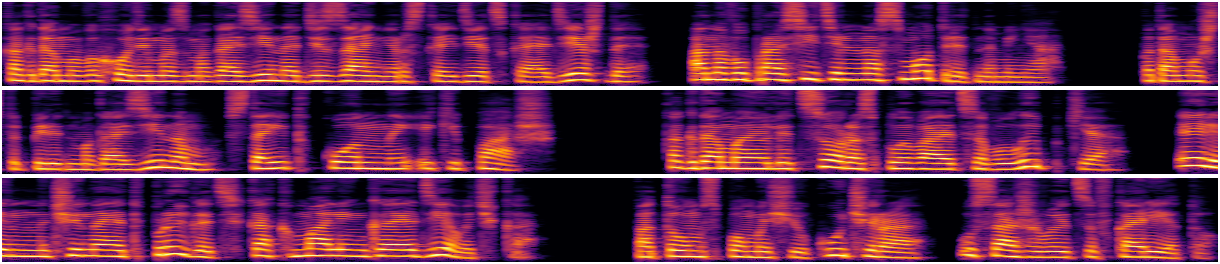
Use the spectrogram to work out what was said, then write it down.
Когда мы выходим из магазина дизайнерской детской одежды, она вопросительно смотрит на меня, потому что перед магазином стоит конный экипаж. Когда мое лицо расплывается в улыбке, Эрин начинает прыгать, как маленькая девочка. Потом с помощью кучера усаживается в карету.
